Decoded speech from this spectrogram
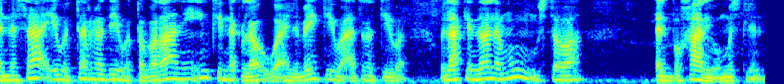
النسائي والترمذي والطبراني يمكن نقلوا وأهل بيتي وعترتي ولكن ذولا مو مستوى البخاري ومسلم.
